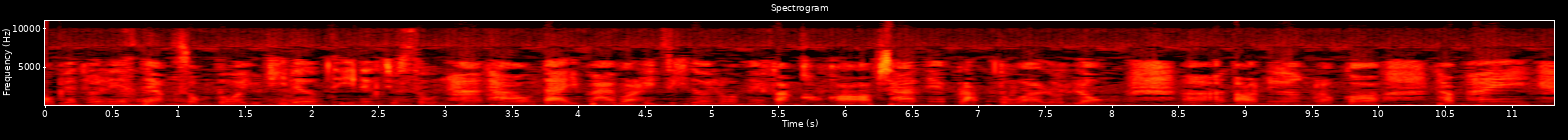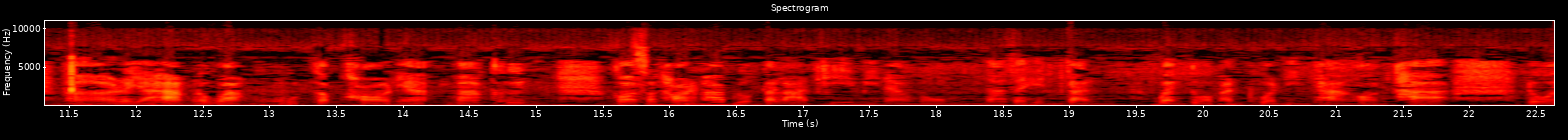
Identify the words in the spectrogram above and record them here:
Open t o r e s ยังทรงตัวอยู่ที่เดิมที่ 1.05 เท่า แต่ Implied Volatility โดยรวมในฝั่งของ Call Option เนี่ยปรับตัวลดลงต่อเนื่องแล้วก็ทำให้ระยะห่างระหว่างพุทกับคอเนี่ยมากขึ้น ก็สะท้อนภาพรวมตลาดที่มีแนวโน้ม น่าจะเห็นการแกว่งตัวผันผวนอิงทางอ่อนค่า โดย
